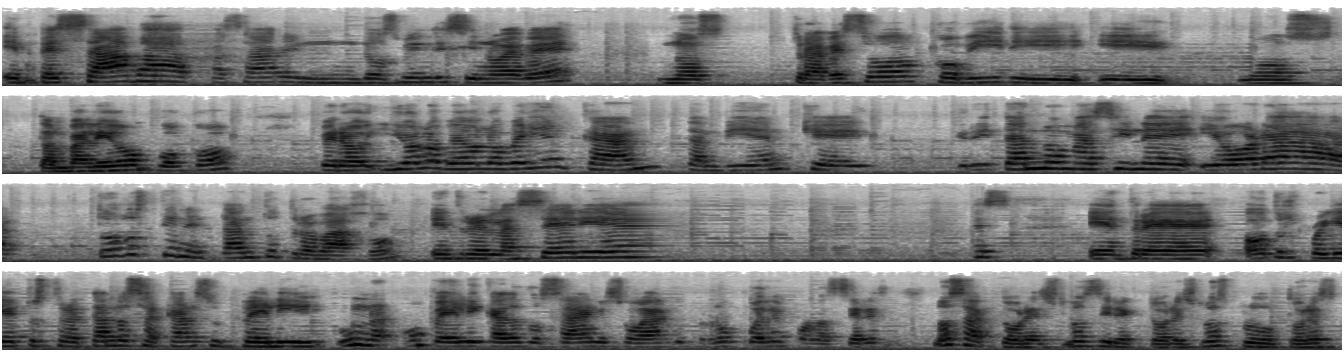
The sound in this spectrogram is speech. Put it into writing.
empezaba a pasar en 2019, nos atravesó COVID y, y, nos tambaleó un poco, pero yo lo veo, lo veía en Cannes también, que gritando más cine y ahora todos tienen tanto trabajo entre las series, entre otros proyectos, tratando de sacar su peli, una, un peli cada dos años o algo, pero no pueden por las series. Los actores, los directores, los productores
